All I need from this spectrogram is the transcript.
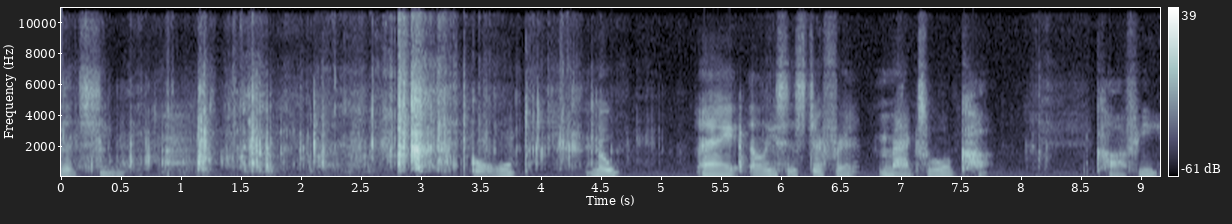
Let's see. Gold. Nope. Hey, at least it's different. Maxwell co Coffee.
